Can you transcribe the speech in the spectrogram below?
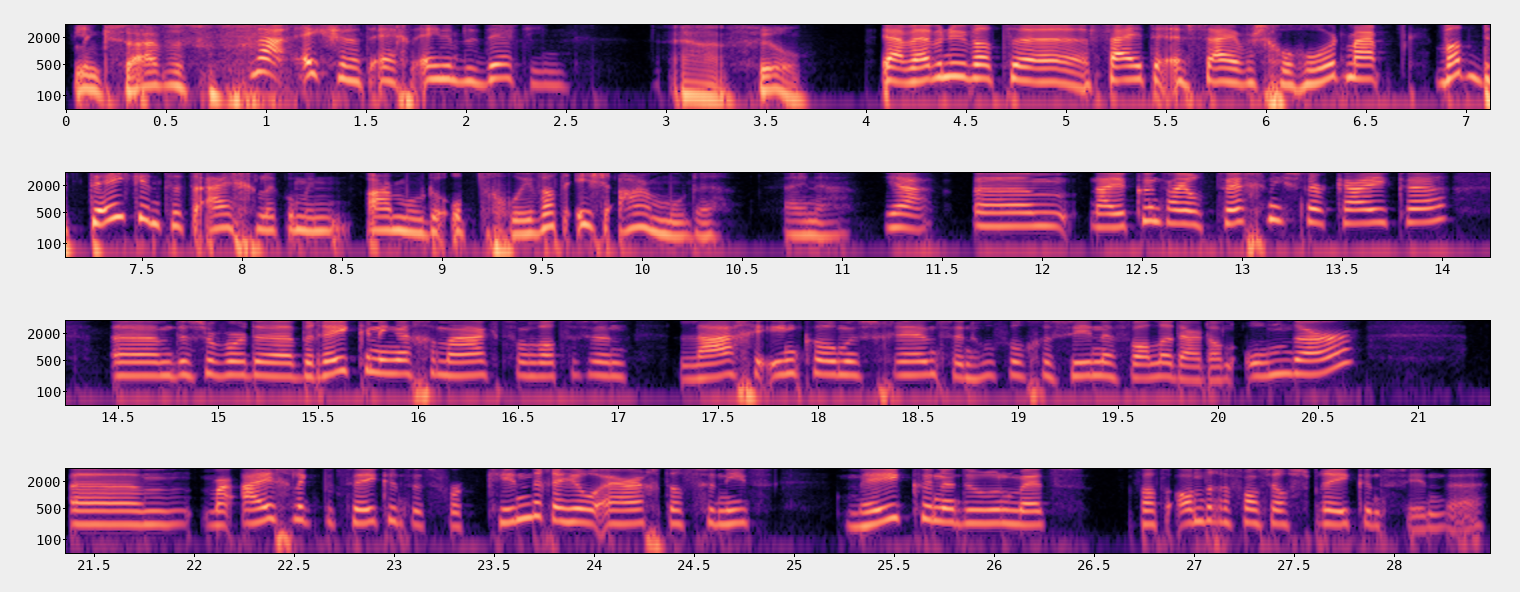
Flinke cijfers. Nou, ik vind het echt 1 op de 13. Ja, dat is veel. Ja, we hebben nu wat eh, feiten en cijfers gehoord, maar wat betekent het eigenlijk om in armoede op te groeien? Wat is armoede bijna? Ja, ehm, nou je kunt daar heel technisch naar kijken. Ehm, dus er worden berekeningen gemaakt van wat is een lage inkomensgrens en hoeveel gezinnen vallen daar dan onder. Ehm, maar eigenlijk betekent het voor kinderen heel erg dat ze niet mee kunnen doen met wat anderen vanzelfsprekend vinden.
